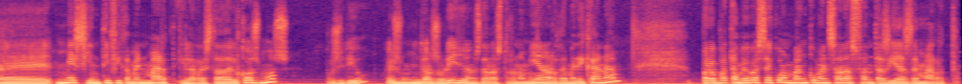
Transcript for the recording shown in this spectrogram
eh, més científicament Mart i la resta del cosmos, positiu, és un dels orígens de l'astronomia nord-americana, però també va ser quan van començar les fantasies de Mart,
